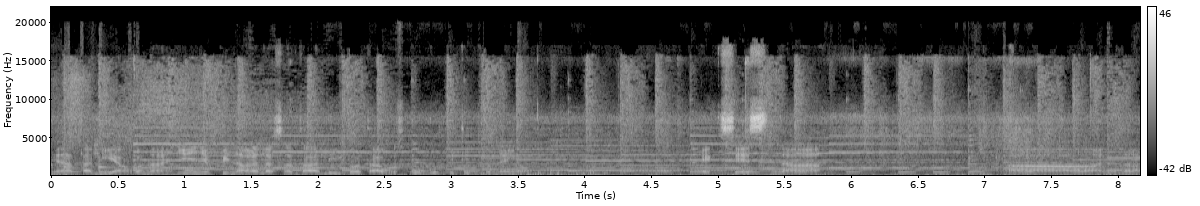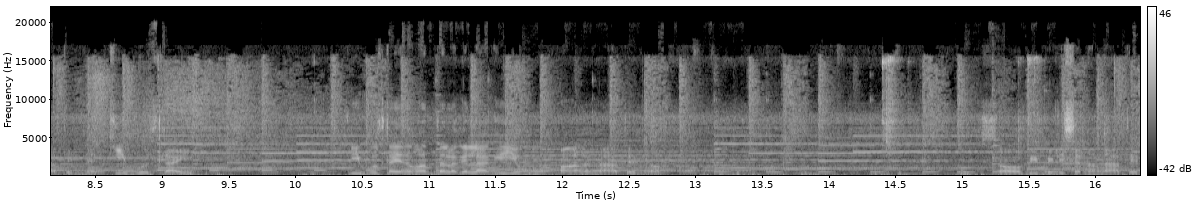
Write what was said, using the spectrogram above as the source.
tinatalian ko na. Yun yung pinakalas na tali ko tapos gugupitin ko na yung excess na ah, ano na natin yan cable tie. Cable tie naman talaga lagi yung pangano natin no so bibilisan na natin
